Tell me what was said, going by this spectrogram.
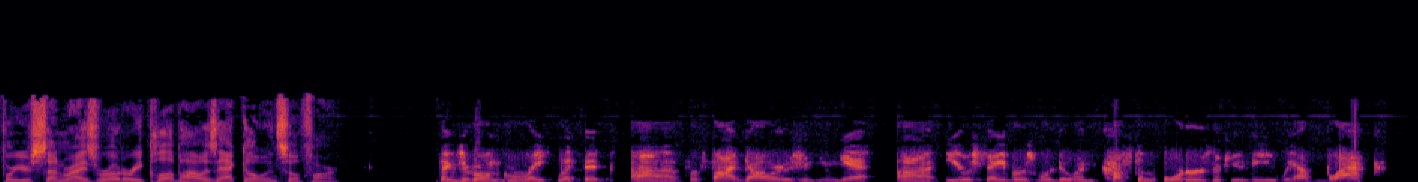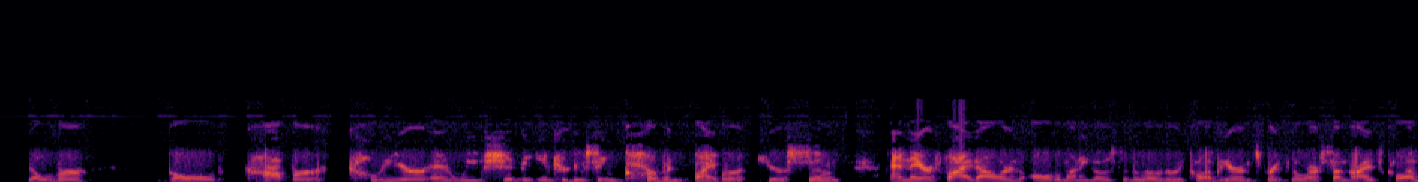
for your Sunrise Rotary Club. How is that going so far? Things are going great with it. Uh, for five dollars, you can get uh, ear savers. We're doing custom orders if you need. We have black, silver, gold, copper, clear, and we should be introducing carbon fiber here soon and they are five dollars. All the money goes to the Rotary Club here in Springfield, our Sunrise Club.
